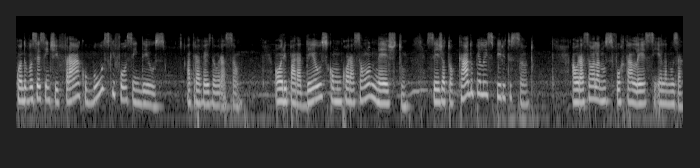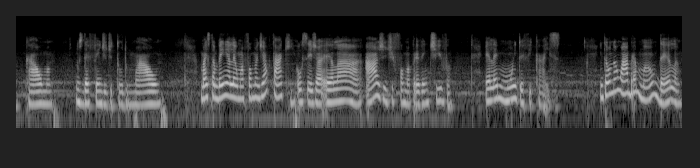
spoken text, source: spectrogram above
Quando você sentir fraco, busque força em Deus através da oração. Ore para Deus com um coração honesto, seja tocado pelo Espírito Santo. A oração ela nos fortalece, ela nos acalma, nos defende de todo mal. Mas também ela é uma forma de ataque, ou seja, ela age de forma preventiva ela é muito eficaz. Então não abra mão dela,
